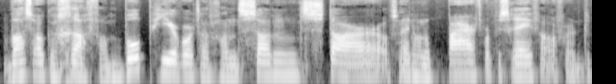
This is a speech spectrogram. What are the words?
was ook een graf van Bob. Hier wordt dan van Sunstar, of zijn een paard wordt beschreven over, de,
